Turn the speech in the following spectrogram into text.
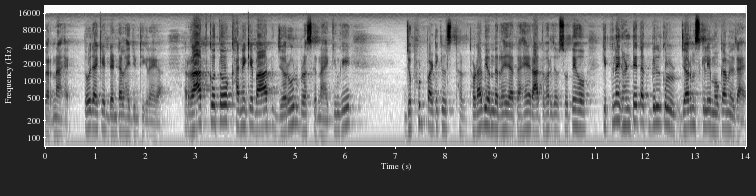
करना है। तो जाके डेंटल हाइजीन ठीक रहेगा। रात को तो खाने के बाद ज़रूर ब्रश करना है क्योंकि जो फ़ूड पार्टिकल्स थोड़ा भी अंदर रह जाता है रात भर जब सोते हो कितने घंटे तक बिल्कुल जर्म्स के लिए मौका मिलता है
